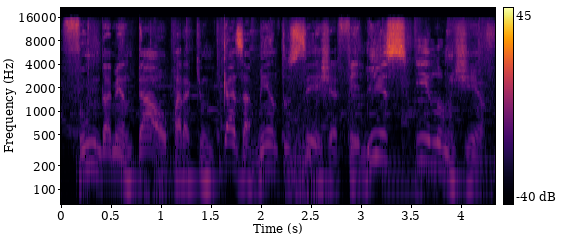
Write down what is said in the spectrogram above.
fundamental para que um casamento seja feliz e longevo.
